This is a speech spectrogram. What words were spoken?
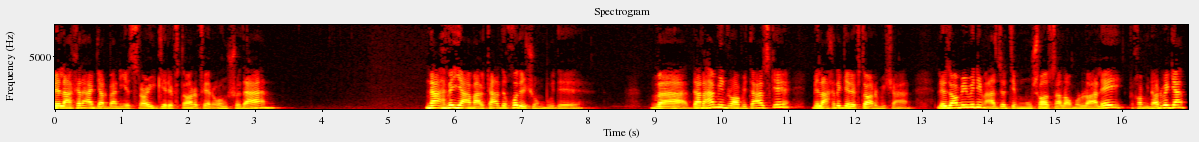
بالاخره اگر بنی اسرائیل گرفتار فرعون شدن نحوه عملکرد خودشون بوده و در همین رابطه است که بالاخره گرفتار میشن. لذا می‌بینیم حضرت موسی سلام الله علیه می‌خوام اینا رو بگم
